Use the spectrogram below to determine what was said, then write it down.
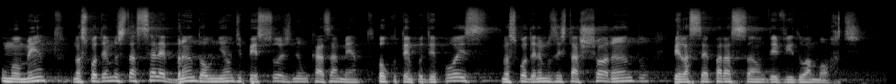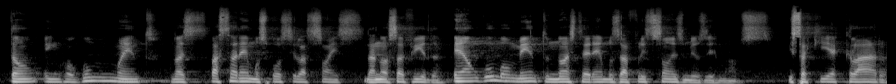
Um momento, nós podemos estar celebrando a união de pessoas num casamento. Pouco tempo depois, nós poderemos estar chorando pela separação devido à morte. Então, em algum momento, nós passaremos por oscilações na nossa vida. Em algum momento, nós teremos aflições, meus irmãos. Isso aqui é claro,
